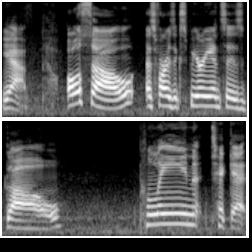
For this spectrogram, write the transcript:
Yeah. Also, as far as experiences go, plane ticket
